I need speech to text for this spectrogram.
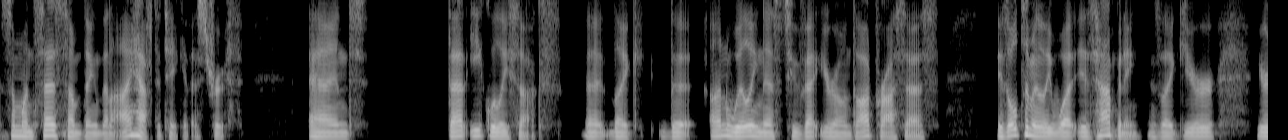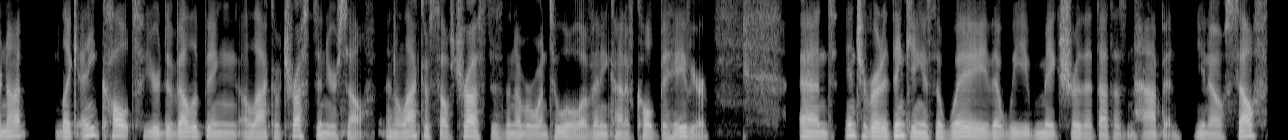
someone says something, then I have to take it as truth. And that equally sucks. That like the unwillingness to vet your own thought process is ultimately what is happening. Is like you're you're not like any cult, you're developing a lack of trust in yourself. And a lack of self-trust is the number one tool of any kind of cult behavior. And introverted thinking is the way that we make sure that that doesn't happen. You know, self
